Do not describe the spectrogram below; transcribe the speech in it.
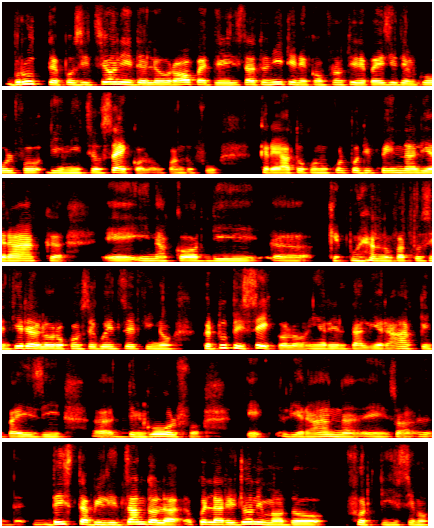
brutte posizioni dell'Europa e degli Stati Uniti nei confronti dei paesi del Golfo di inizio secolo, quando fu creato con un colpo di penna l'Iraq e in accordi eh, che poi hanno fatto sentire le loro conseguenze fino per tutto il secolo, in realtà l'Iraq, i paesi eh, del Golfo e l'Iran, destabilizzando la, quella regione in modo fortissimo.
